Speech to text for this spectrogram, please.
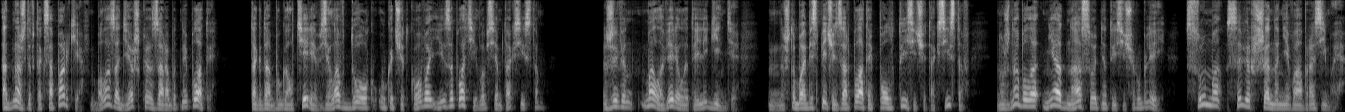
однажды в таксопарке была задержка заработной платы. Тогда бухгалтерия взяла в долг у Кочеткова и заплатила всем таксистам. Живин мало верил этой легенде. Чтобы обеспечить зарплатой полтысячи таксистов, нужна была не одна сотня тысяч рублей. Сумма совершенно невообразимая.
